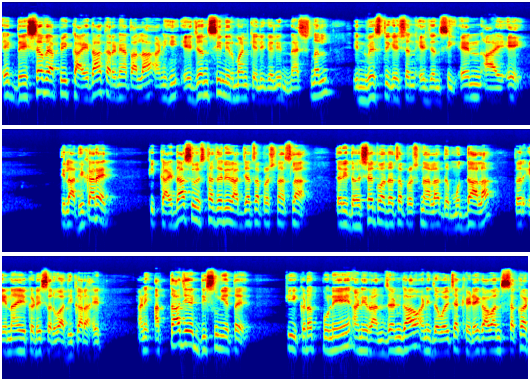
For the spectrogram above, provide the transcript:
एक देशव्यापी कायदा करण्यात आला आणि ही एजन्सी निर्माण केली गेली national investigation agency N I A तिला अधिकार आहेत की कायदा सुव्यवस्था जरी राज्याचा प्रश्न असला तरी दहशतवादाचा प्रश्न आला द मुद्दा आला तर एन आय एकडे सर्व अधिकार आहेत. आणि आत्ता जे दिसून येत आहे की इकडं पुणे आणि रांजणगाव आणि जवळच्या खेडेगावांसकट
